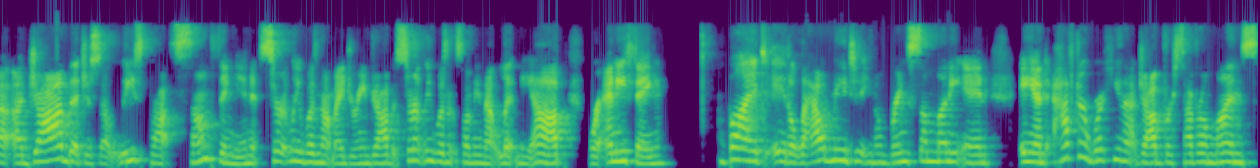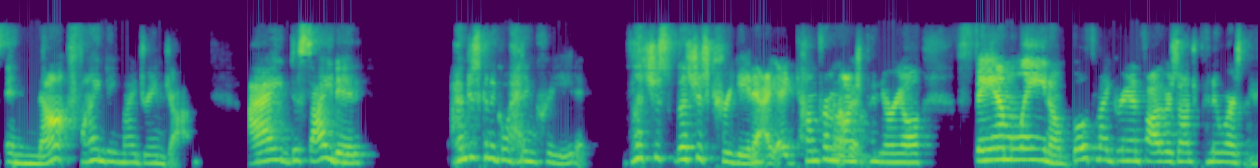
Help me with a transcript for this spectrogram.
a job that just at least brought something in. It certainly was not my dream job. It certainly wasn't something that lit me up or anything but it allowed me to you know bring some money in. And after working that job for several months and not finding my dream job i decided i'm just going to go ahead and create it. Let's just let's just create it. Mm-hmm. I, I come from an entrepreneurial family, you know, both my grandfathers entrepreneurs, my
